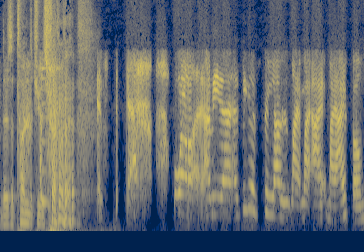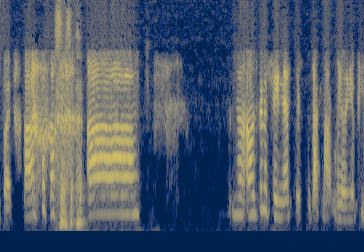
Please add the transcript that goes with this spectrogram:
There's a ton to choose from. yeah. Well, I mean, I I think it's pretty obvious my my my iPhone, but uh, um, no, I was gonna say Netflix, but that's not really a piece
